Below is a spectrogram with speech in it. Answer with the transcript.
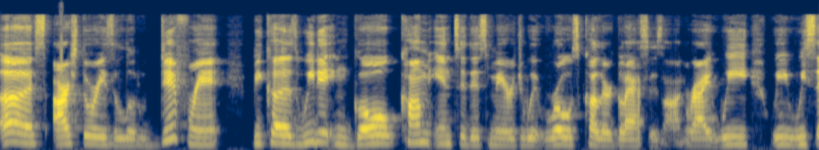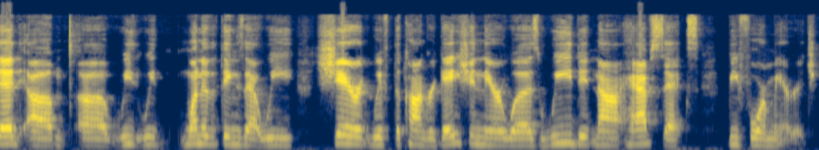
us our story is a little different because we didn't go come into this marriage with rose colored glasses on right? We we we said um uh we we one of the things that we shared with the congregation there was we did not have sex before marriage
